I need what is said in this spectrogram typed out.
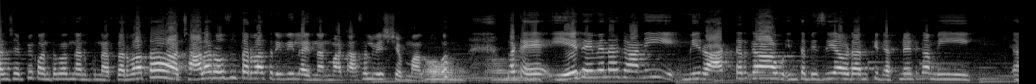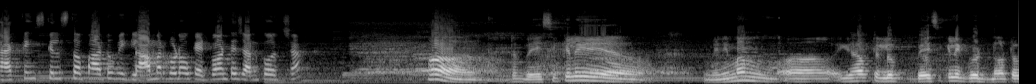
అని చెప్పి కొంతమంది అనుకున్నారు. తర్వాత చాలా రోజుల తర్వాత రివీల్ అయింది అనమాట అసలు విషయం మాకు. బట్ ఏదేమైనా కానీ మీరు యాక్టర్గా ఇంత బిజీ అవడానికి డెఫినెట్గా మీ యాక్టింగ్ స్కిల్స్తో పాటు మీ గ్లామర్ కూడా ఒక అడ్వాంటేజ్ అనుకోవచ్చా? అంటే basically minimum you have to look basically good know to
